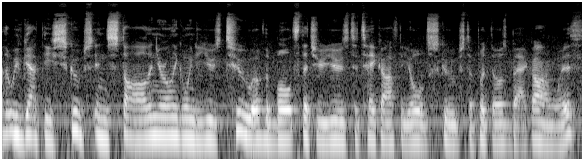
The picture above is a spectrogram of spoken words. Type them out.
that we've got the scoops installed and you're only going to use two of the bolts that you used to take off the old scoops to put those back on with,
